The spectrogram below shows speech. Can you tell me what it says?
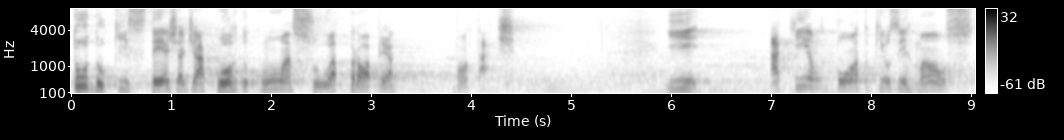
tudo que esteja de acordo com a sua própria vontade. E aqui é um ponto que os irmãos,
